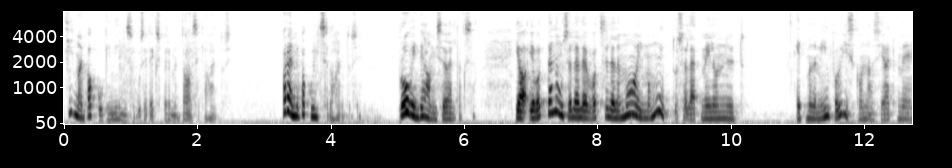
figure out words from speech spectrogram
siis ma ei pakugi mingisuguseid eksperimentaalseid lahendusi. parem ei paku üldse lahendusi. proovin teha, mis öeldakse ja, ja vot tänu sellele, vot sellele maailma muutusele, et meil on nüüd, et me oleme infoühiskonnas ja et me,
